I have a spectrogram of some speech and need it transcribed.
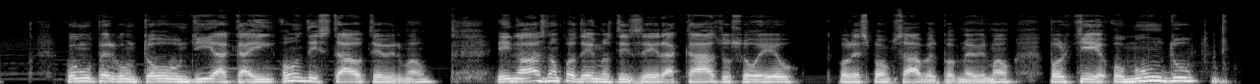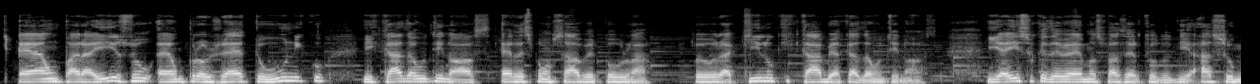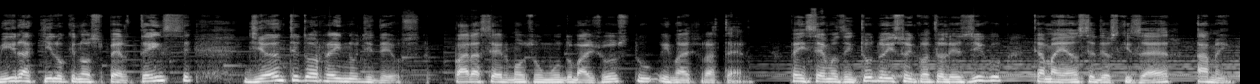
Como perguntou um dia a Caim: onde está o teu irmão? E nós não podemos dizer: acaso sou eu o responsável por meu irmão, porque o mundo é um paraíso, é um projeto único e cada um de nós é responsável por, por aquilo que cabe a cada um de nós. E é isso que devemos fazer todo dia: assumir aquilo que nos pertence diante do reino de Deus, para sermos um mundo mais justo e mais fraterno. Pensemos em tudo isso enquanto eu lhes digo. Até amanhã, se Deus quiser. Amém.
